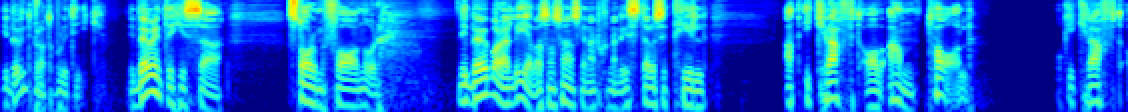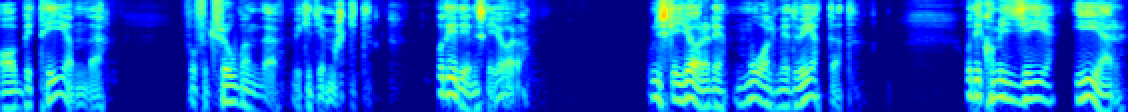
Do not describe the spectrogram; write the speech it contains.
Ni behöver inte prata politik. Ni behöver inte hissa stormfanor. Ni behöver bara leva som svenska nationalister och se till att i kraft av antal och i kraft av beteende få förtroende, vilket ger makt. Och det är det ni ska göra. Och ni ska göra det målmedvetet. Och det kommer ge er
